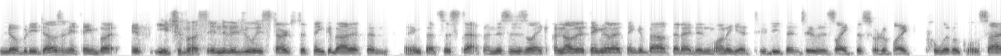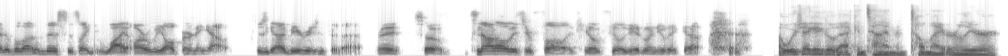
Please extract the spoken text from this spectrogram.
nobody does anything. But if each of us individually starts to think about it then i think that's a step. And this is like another thing that i think about that i didn't want to get too deep into is like the sort of like political side of a lot of this is like why are we all burning out there's got to be a reason for that, right? So it's not always your fault if you don't feel good when you wake up. I wish I could go back in time and tell my earlier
